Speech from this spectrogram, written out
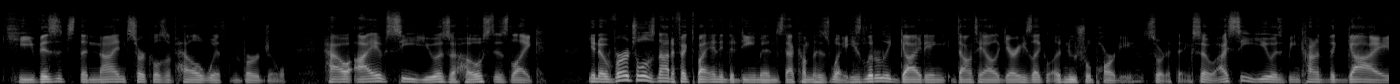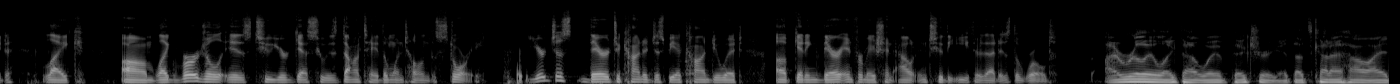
he visits the nine circles of hell with Virgil. How I see you as a host is like, you know, Virgil is not affected by any of the demons that come his way. He's literally guiding Dante Alighieri. He's like a neutral party sort of thing. So I see you as being kind of the guide, like um, like Virgil is to your guest who is Dante, the one telling the story. You're just there to kind of just be a conduit of getting their information out into the ether that is the world. I really like that way of picturing it. That's kind of how I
